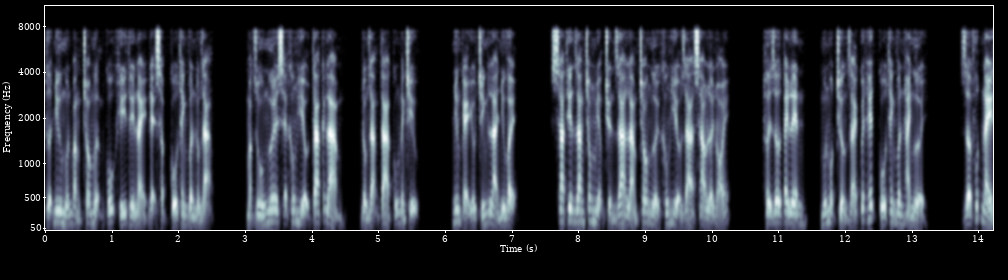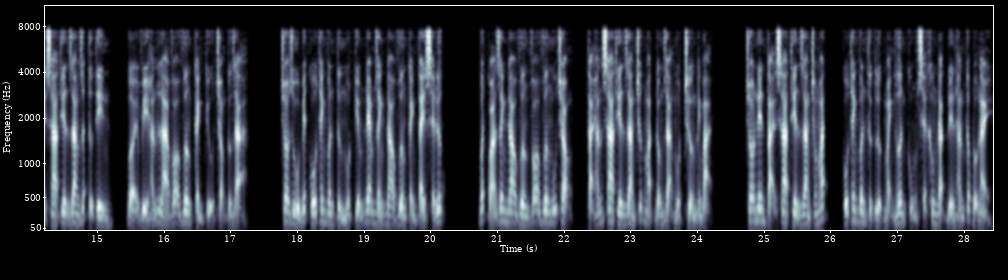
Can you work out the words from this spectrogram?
tựa như muốn bằng cho mượn cố khí thế này để sập cố thanh vân đồng dạng. Mặc dù ngươi sẽ không hiểu ta cách làm, đồng dạng ta cũng đành chịu. Nhưng kẻ yếu chính là như vậy. Sa thiên giang trong miệng chuyển ra làm cho người không hiểu ra sao lời nói. Hơi giơ tay lên, muốn một trưởng giải quyết hết cố thanh vân hai người giờ phút này sa thiên giang rất tự tin, bởi vì hắn là võ vương cảnh cựu trọng cường giả. Cho dù biết cố thanh vân từng một kiếm đem danh đao vương cánh tay xé đứt, bất quá danh đao vương võ vương ngũ trọng, tại hắn sa thiên giang trước mặt đồng dạng một trường đánh bại. Cho nên tại sa thiên giang trong mắt, cố thanh vân thực lực mạnh hơn cũng sẽ không đạt đến hắn cấp độ này.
